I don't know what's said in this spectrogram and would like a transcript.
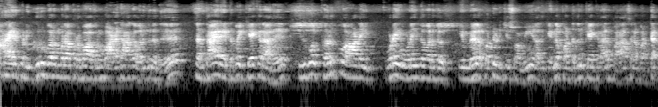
ஆறாயிரப்படி குரு பரம்பரா பிரபாத் ரொம்ப அழகாக வருகிறது. தன் தாயார்கிட்ட போய் கேட்கிறாரு இது போல் கருப்பு ஆடை உடை உடைந்தவர்கள் என் மேல பட்டுடுச்சு சுவாமி. அதுக்கு என்ன பண்றதுன்னு கேட்கிறாரு பராசர பட்டர்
